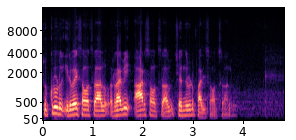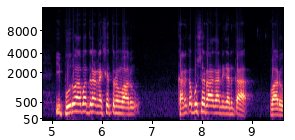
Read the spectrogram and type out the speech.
శుక్రుడు ఇరవై సంవత్సరాలు రవి ఆరు సంవత్సరాలు చంద్రుడు పది సంవత్సరాలు. ఈ పూర్వభద్ర నక్షత్రం వారు కనకపుష్ప రాగాన్ని కనుక వారు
